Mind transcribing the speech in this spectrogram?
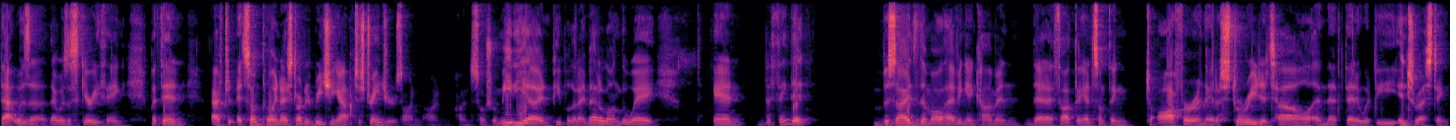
that was a that was a scary thing. But then after at some point I started reaching out to strangers on on on social media and people that I met along the way. And the thing that besides them all having in common that I thought they had something to offer and they had a story to tell and that that it would be interesting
